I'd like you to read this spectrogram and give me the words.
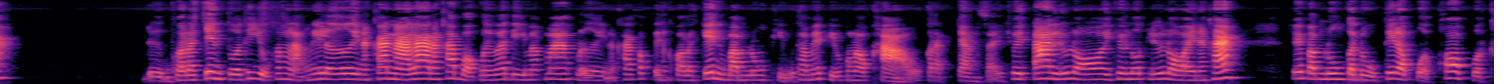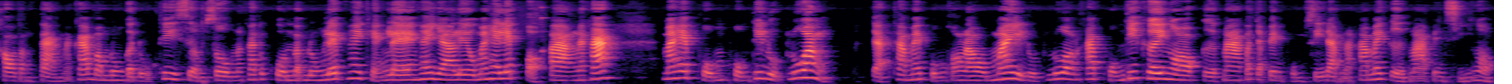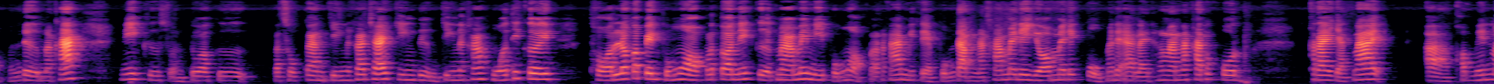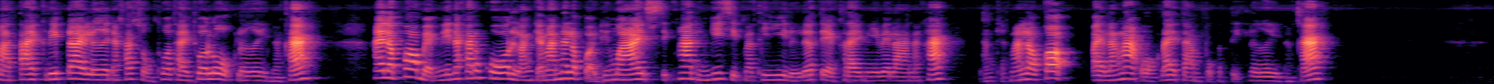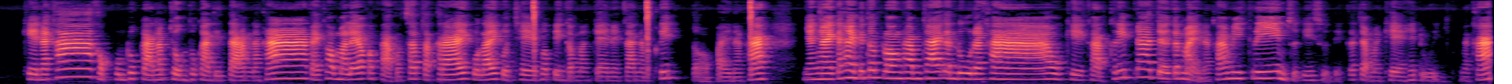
ดื่มคอลลาเจนตัวที่อยู่ข้างหลังนี่เลยนะคะนาล่านะคะบอกเลยว่าดีมากๆเลยนะคะ ก็เป็นคอลลาเจนบำรุงผิวทำให้ผิวของเราขาวกระจ่างใสช่วยต้านริ้วรอย ช่วยลดริ้วรอยนะคะช่วยบำรุงกระดูกที่เราปวดข้อปวดเข่าต่างๆนะคะบำรุงกระดูกที่เสื่อมโทรมนะคะ ทุกคนบำรุงเล็บให้แข็งแรงให้ยาวเร็วไม่ให้เล็บเปราะบางนะคะ ไม่ให้ผมผมที่หลุดร่วง จะทำให้ผมของเราไม่หลุดร่วงนะคะ ผมที่เคยงอกเกิดมาก็จะเป็นผมสีดำนะคะ ไม่เกิดมาเป็นสีงอกเหมือนเดิมนะคะ นี่คือส่วนตัวคือประสบการณ์จริงนะคะ ใช้จริงดื่มจริงนะคะ หัวที่เคยถอนแล้วก็เป็นผมงอกแล้วตอนนี้เกิดมาไม่มีผมงอกแล้วนะคะ มีแต่ผมดำนะคะ ไม่ได้ย้อมไม่ได้กกไม่ได้อะไรทั้งนั้นนะคะ ทุกคนใครอยากได้อ่าคอมเมนต์มาใต้คลิปได้เลยนะคะ ส่งทั่วไทยทั่วโลกเลยนะคะ ให้เราพอกแบบนี้นะคะทุกคนหลังจากนั้นให้เราปล่อยทิ้งไว้ 15-20 นาที หรือแล้วแต่ใครมีเวลานะคะ หลังจากนั้นเราก็ไปล้างหน้าออกได้ตามปกติเลยนะคะโอเคนะคะ ขอบคุณทุกการรับชมทุกการติดตามนะคะ ใครเข้ามาแล้วก็ฝากกด subscribe กดไลค์กดแชร์เพื่อเป็นกำลังใจในการนำคลิปต่อไปนะคะ ยังไงก็ให้ไปทดลองทำใช้กันดูนะคะ โอเคค่ะ คลิปหน้าเจอกันใหม่นะคะ มีครีมสุดดีสุดเด็ดก็จะมาแชร์ให้ดูอีกนะคะ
